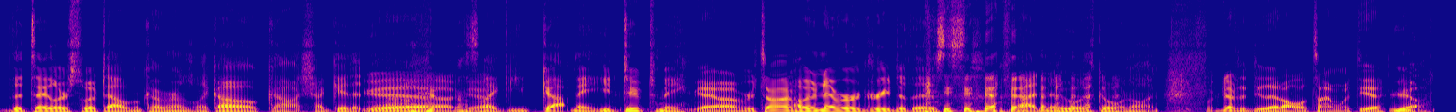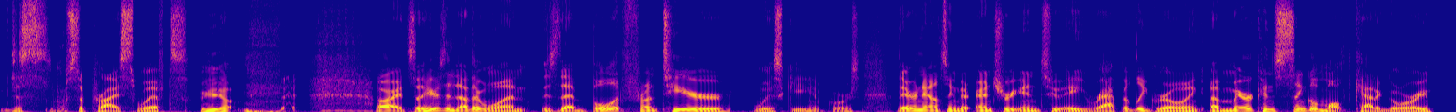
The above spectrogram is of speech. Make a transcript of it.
the Taylor Swift album cover. And I was like, oh gosh, I get it. now." Yeah, I was yeah. like, you got me. You duped me. yeah, every time. I would have never agreed to this if I knew what was going on. Gonna have to do that all the time with you. Yeah. Just surprise Swifts. Yeah. All right, so here's another one is that Bulleit Frontier whiskey, of course. They're announcing their entry into a rapidly growing American single malt category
